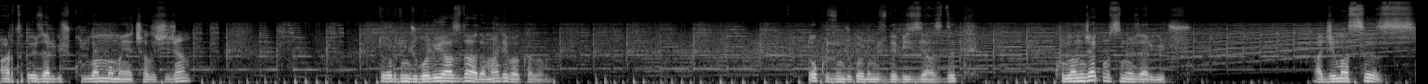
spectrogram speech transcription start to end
Artık özel güç kullanmamaya çalışacağım. Dördüncü golü yazdı adam. Hadi bakalım. Dokuzuncu golümüzü de biz yazdık. Kullanacak mısın özel güç? Acımasız.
